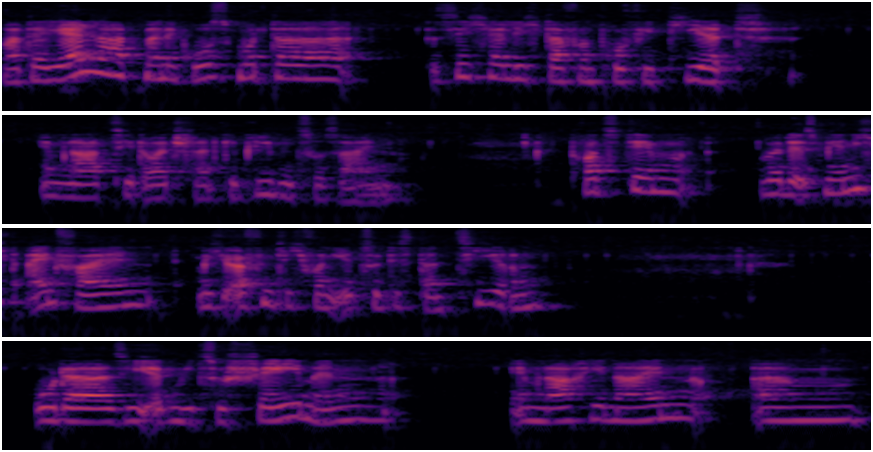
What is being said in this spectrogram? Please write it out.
Materiell hat meine Großmutter sicherlich davon profitiert, im Nazi-Deutschland geblieben zu sein. Trotzdem würde es mir nicht einfallen, mich öffentlich von ihr zu distanzieren oder sie irgendwie zu schämen im Nachhinein. Ähm,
